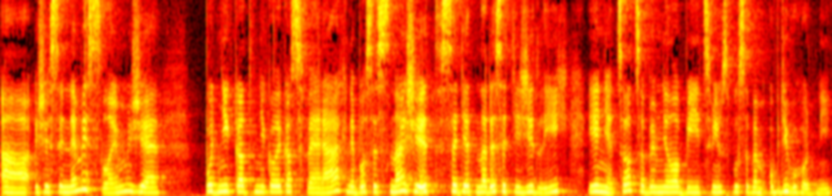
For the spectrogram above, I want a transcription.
A že si nemyslím, že podnikat v několika sférách nebo se snažit sedět na deseti židlích je něco, co by mělo být svým způsobem obdivuhodný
